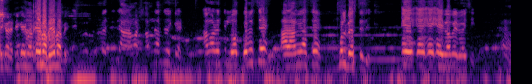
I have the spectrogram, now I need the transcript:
এইখানে ঠিক এইভাবে। এইভাবে এইভাবে। ফুল বেচতেছি আর আমার সামনে আছে ওই গেট আমার একটি লোক বেরোচ্ছে আর আমি আছে ফুল বেচতেছি এই এই এই এইভাবে রয়েছি। হ্যাঁ।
